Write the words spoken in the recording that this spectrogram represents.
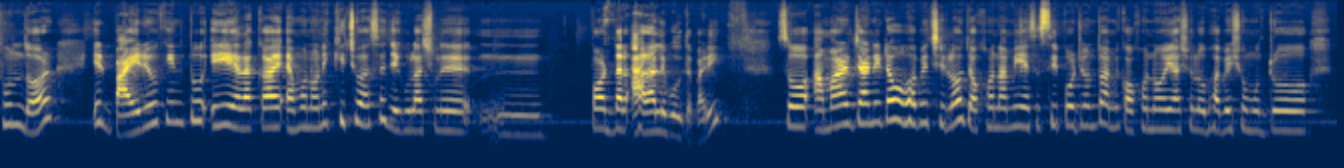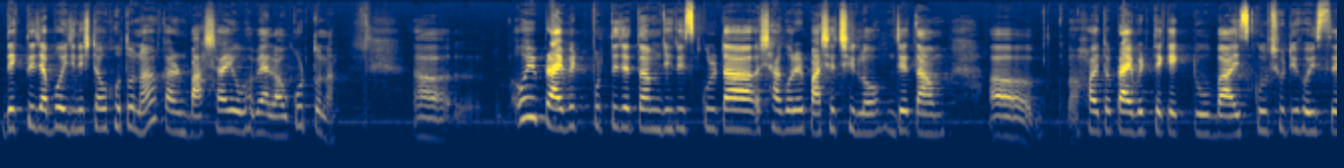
সুন্দর, এর বাইরেও কিন্তু এই এলাকায় এমন অনেক কিছু আছে যেগুলো আসলে পর্দার আড়ালে বলতে পারি। সো আমার জার্নিটাও ওভাবে ছিল, যখন আমি এসএসসি পর্যন্ত আমি কখনোই আসলে ওভাবে সমুদ্র দেখতে যাব এই জিনিসটাও হতো না, কারণ বাসায় ওভাবে অ্যালাউ করতো না। ওই প্রাইভেট পড়তে যেতাম, যেহেতু স্কুলটা সাগরের পাশে ছিল, যেতাম হয়তো প্রাইভেট থেকে একটু বা স্কুল ছুটি হয়েছে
